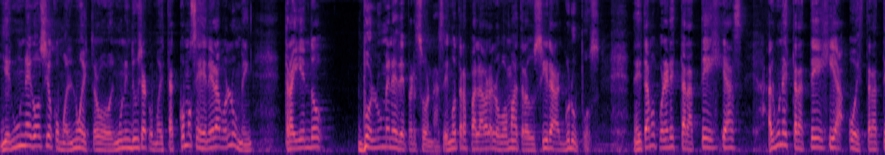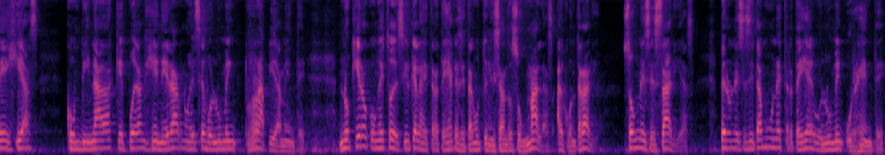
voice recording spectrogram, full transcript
y en un negocio como el nuestro o en una industria como esta, ¿cómo se genera volumen? trayendo volúmenes de personas. En otras palabras, lo vamos a traducir a grupos. Necesitamos poner estrategias, alguna estrategia o estrategias combinadas que puedan generarnos ese volumen rápidamente. No quiero con esto decir que las estrategias que se están utilizando son malas, al contrario, son necesarias, pero necesitamos una estrategia de volumen urgente,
